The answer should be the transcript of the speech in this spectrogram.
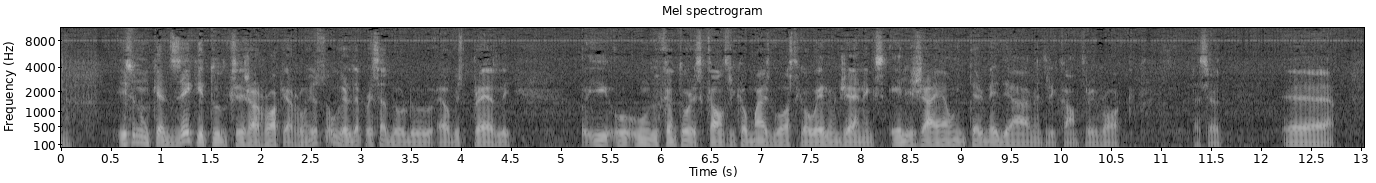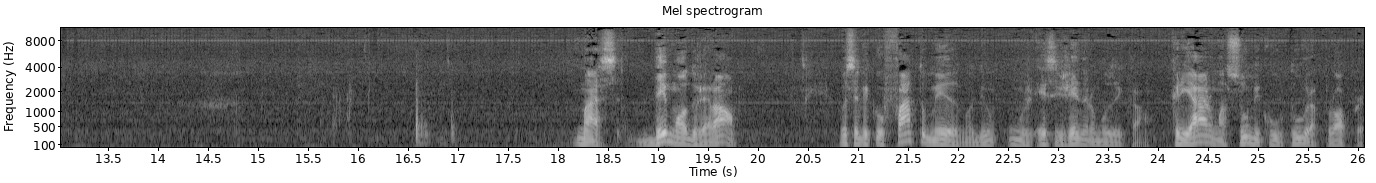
Né? Isso não quer dizer que tudo que seja rock é ruim. Eu sou um grande apreciador do Elvis Presley. E um dos cantores country que eu mais gosto, que é o Waylon Jennings, ele já é um intermediário entre country e rock. Tá certo? É... Mas, de modo geral, você vê que o fato mesmo de um, um, esse gênero musical criar uma subcultura própria,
